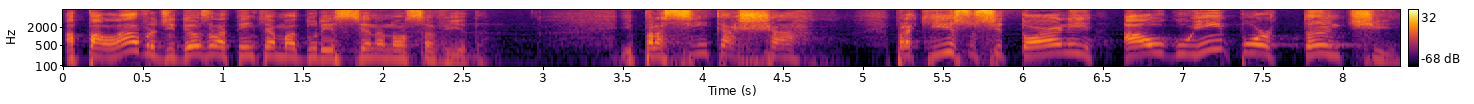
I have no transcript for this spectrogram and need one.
A palavra de Deus, ela tem que amadurecer na nossa vida. E para se encaixar, para que isso se torne algo importante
